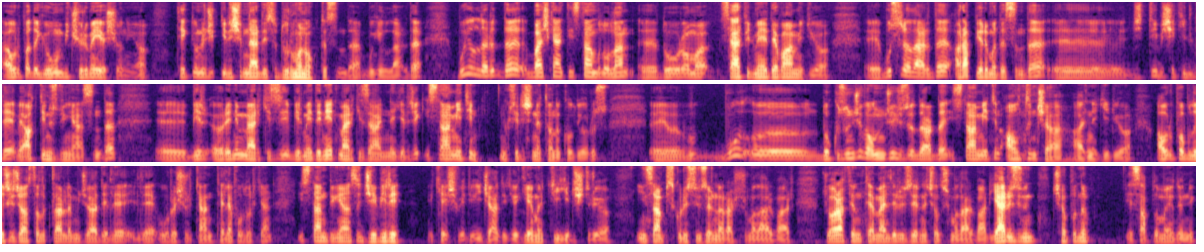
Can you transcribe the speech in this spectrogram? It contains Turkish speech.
Avrupa'da yoğun bir çürüme yaşanıyor. Teknolojik gelişim neredeyse durma noktasında bu yıllarda. Bu yılları da başkenti İstanbul olan e, Doğu Roma serpilmeye devam ediyor. E, bu sıralarda Arap Yarımadası'nda e, ciddi bir şekilde ve Akdeniz dünyasında e, bir öğrenim merkezi, bir medeniyet merkezi haline gelecek İslamiyet'in yükselişine tanık oluyoruz. E, bu bu e, 9. ve 10. yüzyıllarda İslamiyet'in altın çağı haline geliyor. Avrupa bulaşıcı hastalıklarla mücadeleyle uğraşırken, telef olurken İslam dünyası cebiri keşfediyor, icat ediyor. Geometriyi geliştiriyor. İnsan psikolojisi üzerine araştırmalar var. Coğrafyanın temelleri üzerine çalışmalar var. Yeryüzünün çapını hesaplamaya dönük.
